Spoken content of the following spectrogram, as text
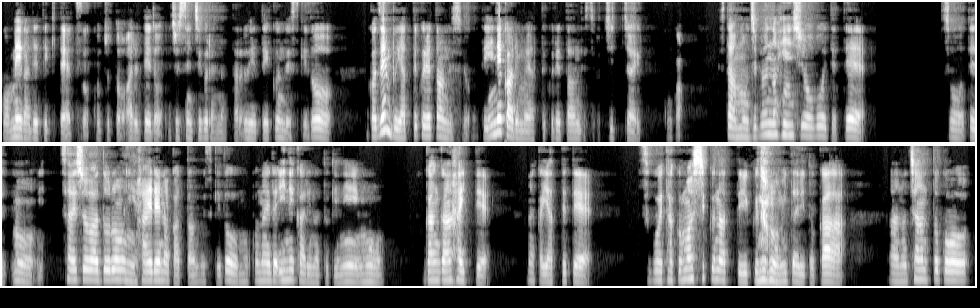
こう芽が出てきたやつを、こうちょっとある程度10センチぐらいになったら植えていくんですけど、なんか全部やってくれたんですよ。で、稲刈りもやってくれたんですよ。ちっちゃい子が。そしたらもう自分の品種を覚えてて、そう。で、もう最初は泥に入れなかったんですけど、もうこの間稲刈りの時にもうガンガン入って、なんかやってて、すごいたくましくなっていくのも見たりとか、あの、ちゃんとこう、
